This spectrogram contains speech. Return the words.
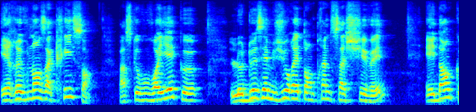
et revenons à Christ. Parce que vous voyez que le deuxième jour est en train de s'achever. Et donc,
